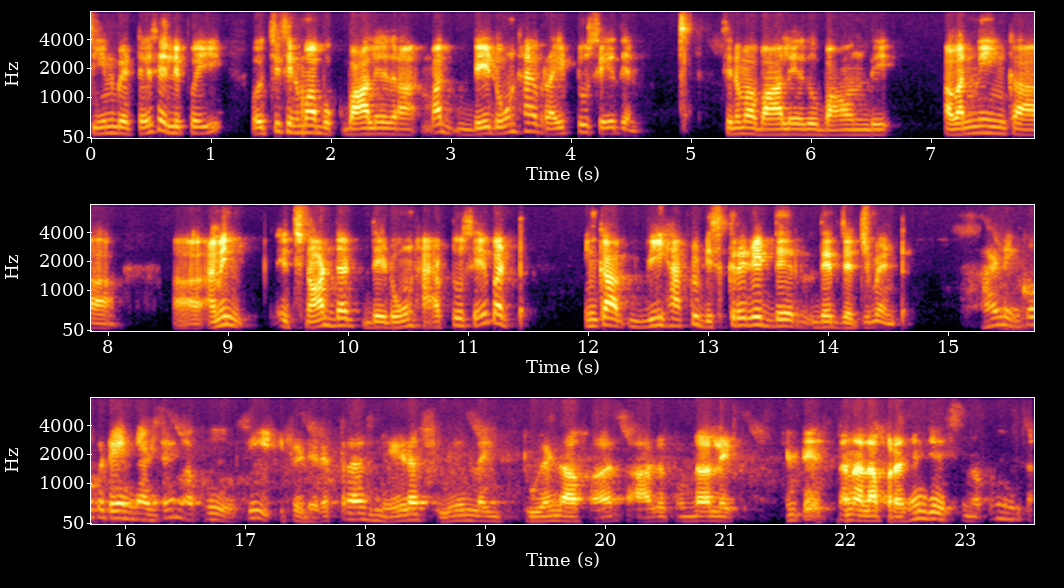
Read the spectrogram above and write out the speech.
సీన్ పెట్టేసి వెళ్ళిపోయి వచ్చి సినిమా బుక్ బాగాలేదురా but they don't have right to say then. Cinema బాగాలేదు బాగుంది అవన్నీ ఇంకా I mean it's not that they don't have to say but ఇంకా we have to discredit their their judgement. అండ్ ఇంకొకటి ఏంటంటే నాకు see if director has made a film like two and half hours ఆగకుండా లైక్ అంటే తను అలా ప్రజెంట్ చేస్తున్నప్పుడు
